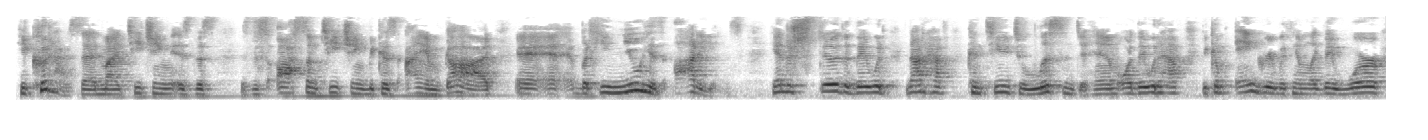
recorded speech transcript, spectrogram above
He could have said, My teaching is this is this awesome teaching because I am God, but he knew his audience. He understood that they would not have continued to listen to him or they would have become angry with him like they were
